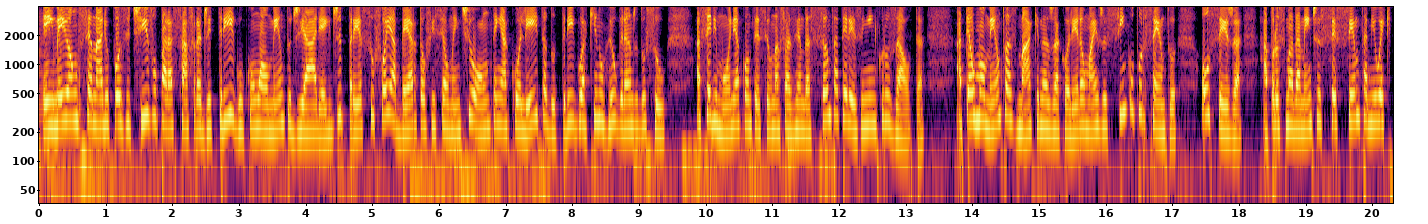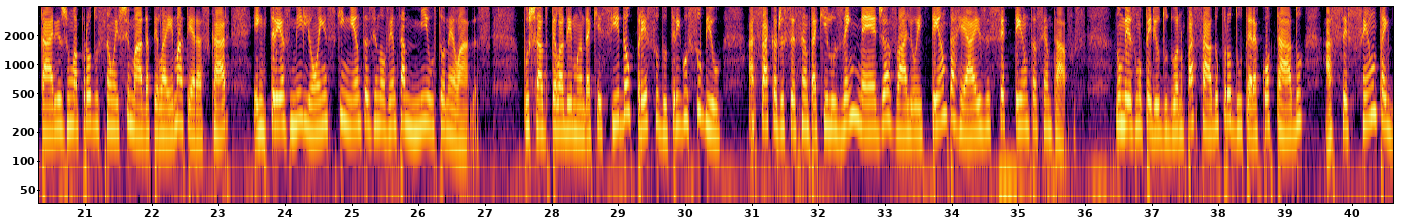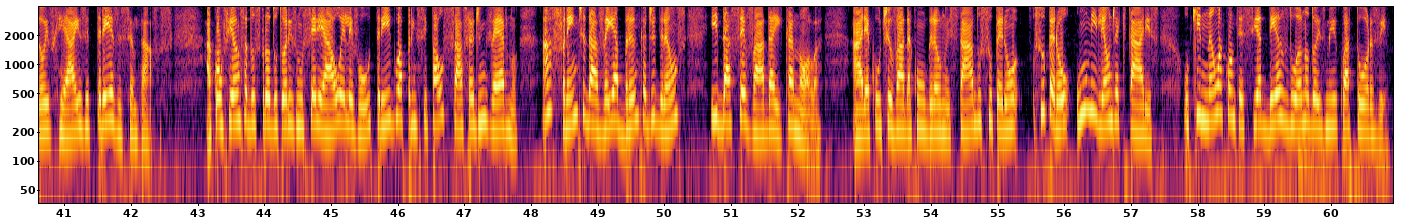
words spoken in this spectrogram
Em meio a um cenário positivo para a safra de trigo, com o aumento de área e de preço, foi aberta oficialmente ontem a colheita do trigo aqui no Rio Grande do Sul. A cerimônia aconteceu na Fazenda Santa Terezinha, em Cruz Alta. Até o momento, as máquinas já colheram mais de 5%, ou seja, aproximadamente 60 mil hectares de uma produção estimada pela Emater Ascar em 3 milhões 590 mil toneladas. Puxado pela demanda aquecida, o preço do trigo subiu. A saca de 60 quilos, em média, vale R$ 80,70. No mesmo período do ano passado, o produto era cotado a R$ 62,13. A confiança dos produtores no cereal elevou o trigo à principal safra de inverno, à frente da aveia branca de grãos e da cevada e canola. A área cultivada com o grão no estado superou, superou um milhão de hectares, o que não acontecia desde o ano 2014.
